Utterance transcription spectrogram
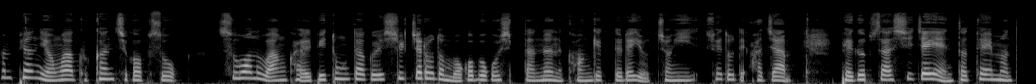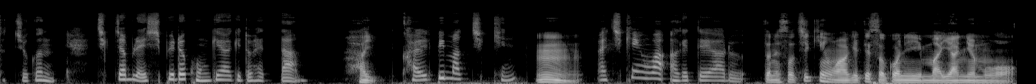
한편 영화 극한 직업 속 수원 왕 갈비 통닭을 실제로도 먹어보고 싶다는 관객들의 요청이 쇄도하자 배급사 CJ 엔터테인먼트 측은 직접 레시피를 공개하기도 했다. はい。 갈비 맛 치킨? うん。 아 치킨과 아게테아르. とね、そう、チキンを揚げてそこに、まあ、ヤンニョムを、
